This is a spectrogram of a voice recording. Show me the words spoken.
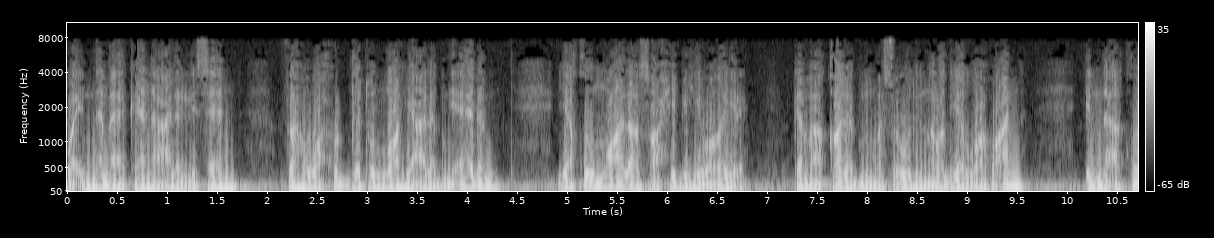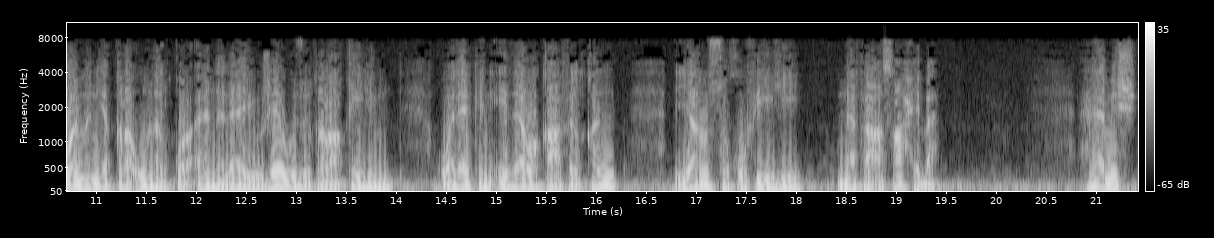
وإنما كان على اللسان فهو حجة الله على ابن آدم يقوم على صاحبه وغيره كما قال ابن مسعود رضي الله عنه إن أقواما يقرؤون القرآن لا يجاوز تراقيهم ولكن إذا وقع في القلب يرسخ فيه نفع صاحبه. هامش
